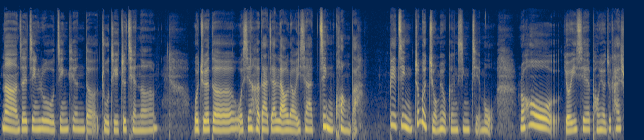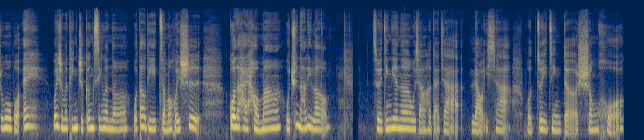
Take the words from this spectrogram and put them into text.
那在进入今天的主题之前呢，我觉得我先和大家聊聊一下近况吧。毕竟这么久没有更新节目，然后有一些朋友就开始问我：“哎，为什么停止更新了呢？我到底怎么回事？过得还好吗？我去哪里了？”所以今天呢，我想要和大家聊一下我最近的生活。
